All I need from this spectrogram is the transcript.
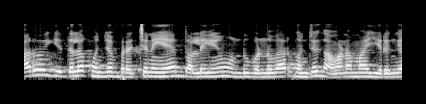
ஆரோக்கியத்தில் கொஞ்சம் பிரச்சனையை தொல்லையும் உண்டு பண்ணுவார். கொஞ்சம் கவனமாக இருங்க.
